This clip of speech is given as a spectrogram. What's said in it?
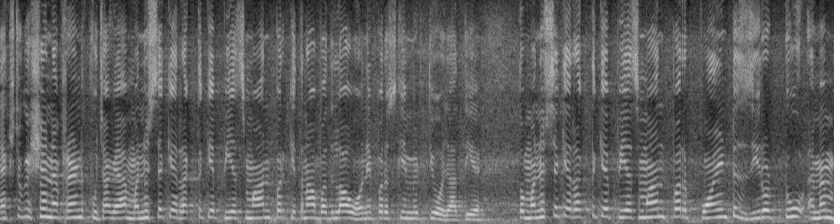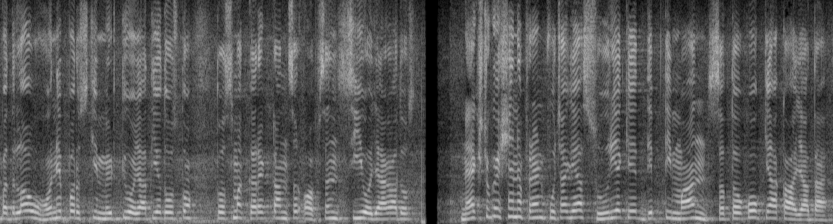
नेक्स्ट क्वेश्चन है फ्रेंड पूछा गया मनुष्य के रक्त के पीएच मान पर कितना बदलाव होने पर उसकी मृत्यु हो जाती है? तो मनुष्य के रक्त के पीएच मान पर point zero two M M बदलाव होने पर उसकी मृत्यु हो जाती है दोस्तों। तो उसमें करेक्ट आंसर ऑप्शन सी हो जाएगा दोस्तों। नेक्स्ट क्वेश्चन है फ्रेंड पूछा गया, सूर्य के दीप्तिमान सतह को क्या कहा जाता है?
